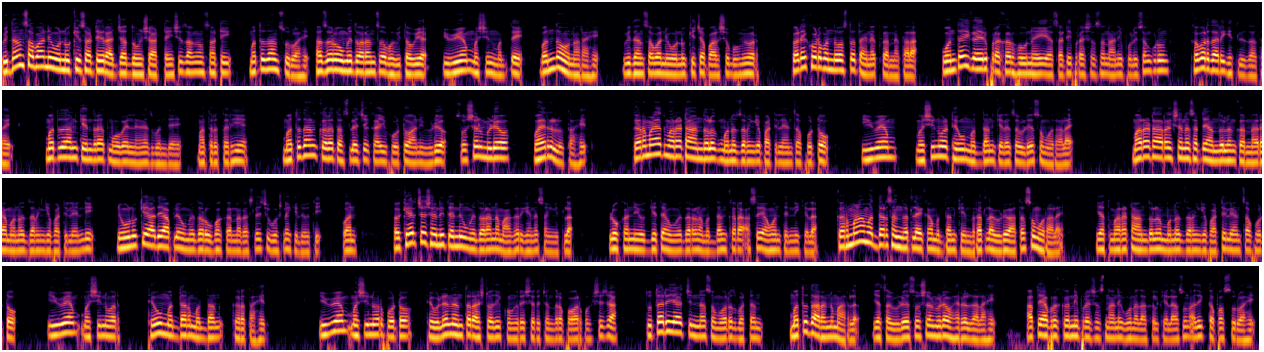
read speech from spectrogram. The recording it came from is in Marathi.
विधानसभा निवडणुकीसाठी राज्यात दोनशे अठ्ठ्याऐंशी जागांसाठी मतदान सुरू आहे. हजारो उमेदवारांचं भवितव्य ईव्हीएम मशीनमध्ये बंद होणार आहे. विधानसभा निवडणुकीच्या पार्श्वभूमीवर कडेकोड बंदोबस्त तैनात करण्यात आला. कोणताही गैरप्रकार होऊ नये यासाठी प्रशासन आणि पोलिसांकडून खबरदारी घेतली जात आहे. मतदान केंद्रात मोबाईल नेण्यास बंदी आहे. मात्र तरीही मतदान करत असल्याचे काही फोटो आणि व्हिडिओ सोशल मीडियावर व्हायरल होत आहेत. करमाळ्यात मराठा आंदोलक मनोज रंगे पाटील यांचा फोटो ईव्हीएम मशीनवर ठेवून मतदान केल्याचा व्हिडिओ समोर आलाय. मराठा आरक्षणासाठी आंदोलन करणाऱ्या मनोज जरंगे पाटील यांनी निवडणुकीआधी आपले उमेदवार उभा करणार असल्याची घोषणा केली होती पण अखेरच्या क्षणी त्यांनी उमेदवारांना माघार घेण्यास सांगितलं. लोकांनी योग्य त्या उमेदवाराला मतदान करा असे आवाहन त्यांनी केलं. करमाळा मतदारसंघातल्या एका मतदान केंद्रातला व्हिडिओ आता समोर आलाय. यात मराठा आंदोलन मनोज जरंगे पाटील यांचा फोटो ई व्ही एम मशीनवर ठेवून मतदार मतदान करत आहेत. ईव्हीएम मशीनवर फोटो ठेवल्यानंतर राष्ट्रवादी काँग्रेस शरदचंद्र पवार पक्षाच्या तुतारी या चिन्हासमोरच बटन मतदारांनं मारलं. याचा व्हिडिओ सोशल मीडिया व्हायरल झाला आहे. आता या प्रकरणी प्रशासनाने गुन्हा दाखल केला असून अधिक तपास सुरू आहे.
